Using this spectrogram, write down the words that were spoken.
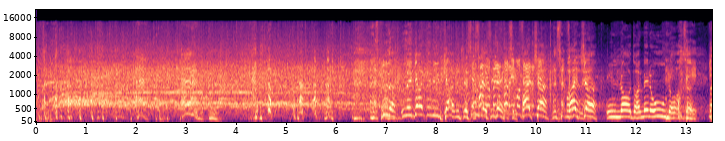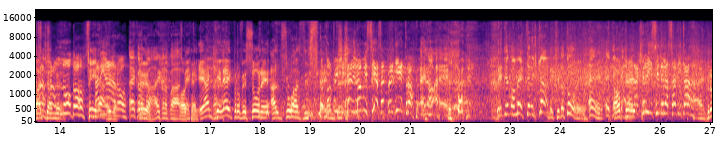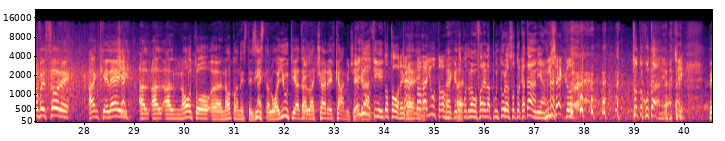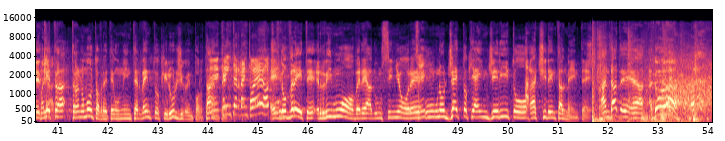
Scusa, legatevi il camice. Se scusa, sì, sì. moderne. Faccia, faccia un nodo, almeno uno. Mi faccia un nodo Sì, marinaro. eccolo Eh, qua, eccolo qua, Ok, aspetti. E anche lei, professore, al suo Dottor assistente. Piscicelli, non mi stia sempre dietro. Eh no, eh. Le devo mettere il camice, dottore. Eh, eh, che Ok. È la crisi della sanità. Professore, anche lei Sì. al, al- al noto, eh, noto anestesista lo aiuti ad allacciare il camice. Mi grazie. aiuti, dottore. Certo, Eh, l'aiuto. Eh, che dopo dobbiamo fare la puntura sotto Catania. Mi secco. Sottocutanea. Sì. Perché tra, tra non molto avrete un intervento chirurgico importante. Eh, che intervento è oggi? E dovrete rimuovere ad un signore Sì. un oggetto che ha ingerito accidentalmente. Andate a. a- dove va?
